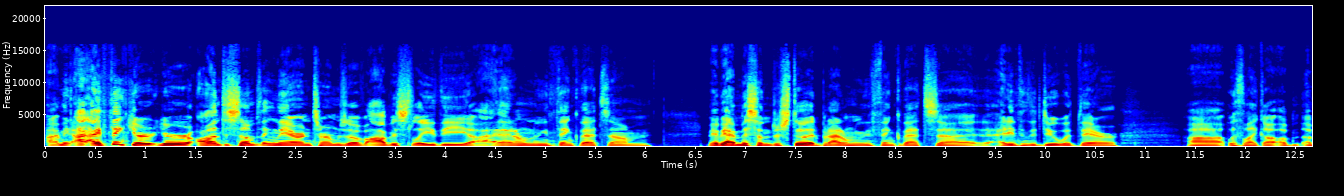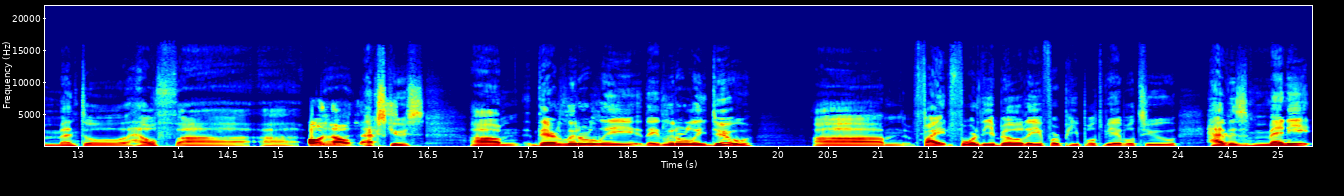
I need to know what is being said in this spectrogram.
I mean, I, I, think you're you're onto something there in terms of obviously the. I, I don't even think that's um, maybe I misunderstood, but I don't even think that's uh, anything to do with their. Uh, with like a, a, a mental health uh, uh, oh no uh, excuse, um, they're literally they literally do um, fight for the ability for people to be able to have yeah. as many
